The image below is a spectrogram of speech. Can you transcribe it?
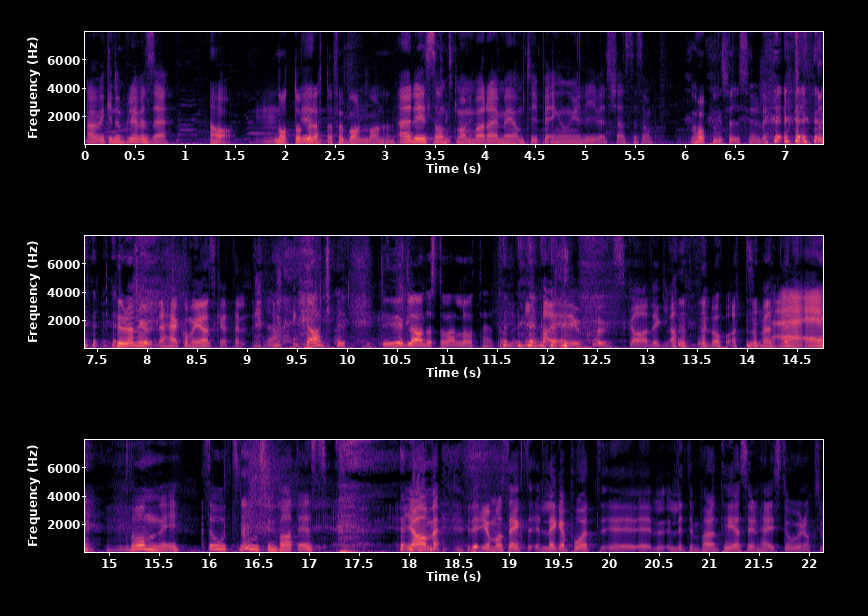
Ja, vilken upplevelse. Ja, Mm. något att Det- berätta för barnbarnen. Ja, det är sånt man bara är med om typ en gång i livet, känns det som. Förhoppningsvis är det det. Hur har ni... Kul, det här kommer jag skratta Ja, ja, du, du är ju gladast av alla åt det här Tommy. Ja, jag är ju sjukt skadeglad, förlåt. Men, Nej, Tommy. Så ot- osympatiskt. ja, men jag måste lägga på ett eh, liten parentes i den här historien också.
